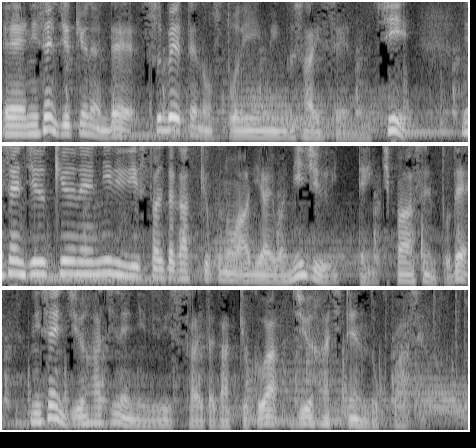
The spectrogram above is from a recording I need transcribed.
えー、2019年で全てのストリーミング再生のうち2019年にリリースされた楽曲の割合は21.1%で2018年にリリースされた楽曲は18.6%だったと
